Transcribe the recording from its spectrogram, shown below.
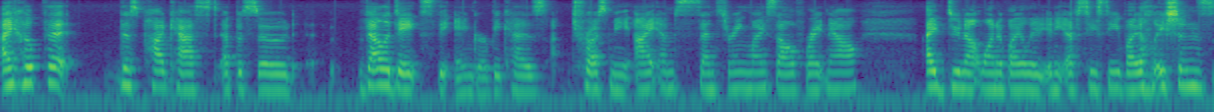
I hope that this podcast episode validates the anger because trust me, I am censoring myself right now. I do not want to violate any FCC violations.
